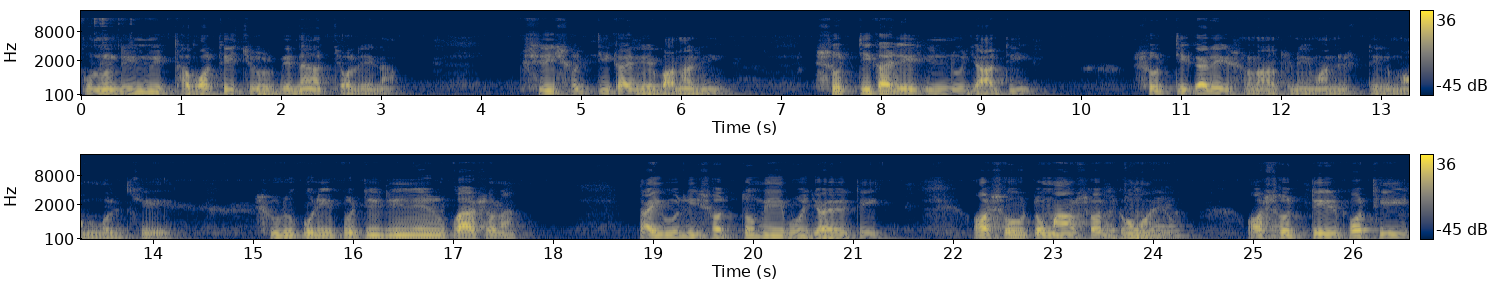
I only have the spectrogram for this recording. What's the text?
কোনোদিন মিথ্যা পথে চলবে না, চলে না। সেই সত্যিকারের বাঙালি, সত্যিকারের হিন্দু জাতি সত্যিকারের সনাতনী মানুষদের মঙ্গল চেয়ে শুরু করি প্রতিদিনের উপাসনা। তাই বলি সত্যমেব জয়তে অসৌতমা সদ্গময়। অসত্যের পথে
